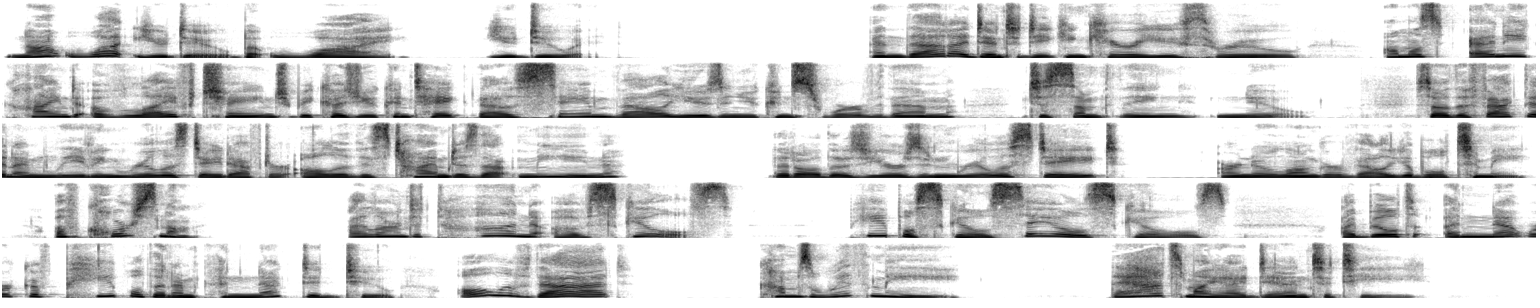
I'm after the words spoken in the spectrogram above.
Not what you do, but why you do it. And that identity can carry you through almost any kind of life change because you can take those same values and you can swerve them to something new. So the fact that I'm leaving real estate after all of this time, does that mean that all those years in real estate are no longer valuable to me? Of course not. I learned a ton of skills people skills, sales skills. I built a network of people that I'm connected to. All of that comes with me. That's my identity,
